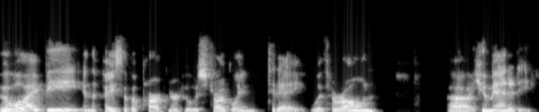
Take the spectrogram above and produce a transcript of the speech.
Who will I be in the face of a partner who is struggling today with her own uh, humanity,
